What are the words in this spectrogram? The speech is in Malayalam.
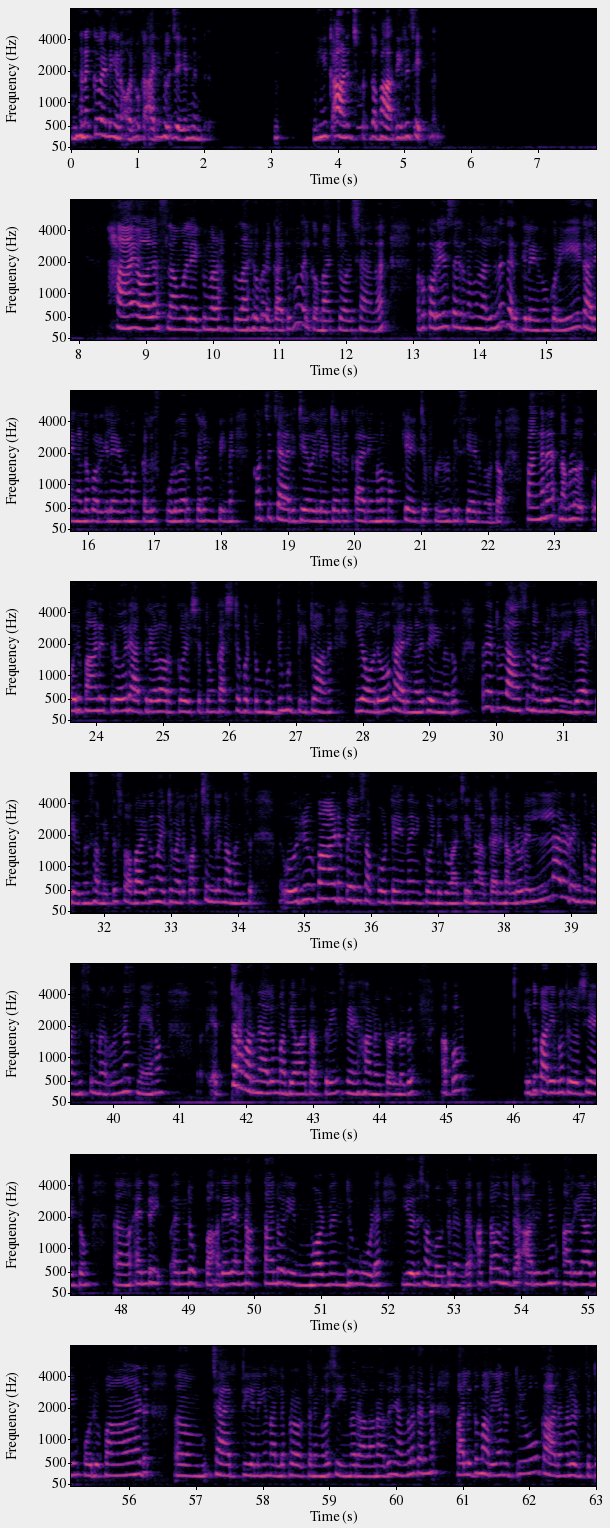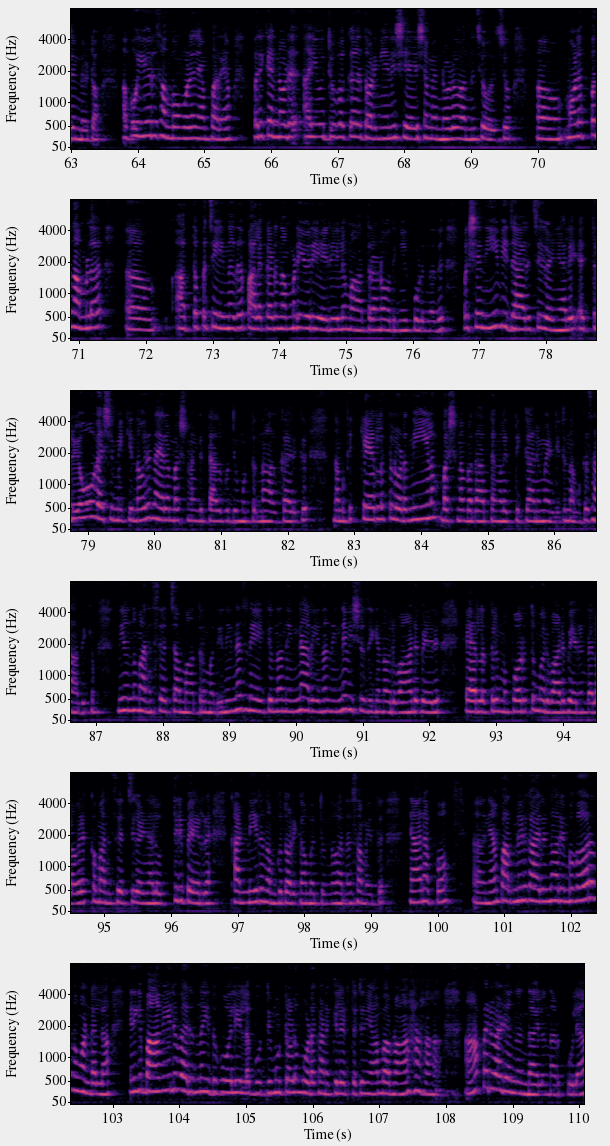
നിനക്ക് വേണ്ടി ഇങ്ങനെ ഓരോ കാര്യങ്ങൾ ചെയ്യുന്നുണ്ട്. നീ കാണിച്ചു കൊടുത്ത പാതിയിൽ ചെയ്യുന്നുണ്ട്. ഹായ് ഓൾ അസ്സാം വലൈക്കും വരഹമുല്ലാഹി വബർക്കാത്തുഹു welcome back to our channel അപ്പോൾ കുറേ ദിവസമായിട്ട് നമ്മൾ നല്ല തിരക്കിലായിരുന്നു. കുറേ കാര്യങ്ങളുടെ പുറകിലായിരുന്നു മക്കളുടെ സ്കൂൾ തുറക്കലും പിന്നെ കുറച്ച് ചാരിറ്റി റിലേറ്റഡ് കാര്യങ്ങളും ഒക്കെ ആയിട്ട് ഫുൾ ബിസി ആയിരുന്നു കേട്ടോ അപ്പം അങ്ങനെ നമ്മൾ ഒരുപാട് എത്രയോ രാത്രികൾ ഉറക്കമൊഴിച്ചിട്ടും കഷ്ടപ്പെട്ടും ബുദ്ധിമുട്ടിയിട്ടുമാണ് ഈ ഓരോ കാര്യങ്ങൾ ചെയ്യുന്നതും. അത് ഏറ്റവും ലാസ്റ്റ് നമ്മളൊരു വീഡിയോ ആക്കിയിരുന്ന സമയത്ത് സ്വാഭാവികമായിട്ടും അതിൽ കുറച്ചെങ്കിലും കമൻസ് ഒരുപാട് പേര് സപ്പോർട്ട് ചെയ്യുന്ന എനിക്ക് വേണ്ടി ദുവാ ചെയ്യുന്ന ആൾക്കാരുണ്ട്. അവരോട് എല്ലാവരോടും എനിക്ക് മനസ്സ് നിറഞ്ഞ സ്നേഹം എത്ര പറഞ്ഞാലും മതിയാവാത്ത അത്രയും സ്നേഹമാണ് കേട്ടോ ഉള്ളത്. അപ്പം ഇത് പറയുമ്പോൾ തീർച്ചയായിട്ടും എന്റെ എന്റെ ഉപ്പ അതായത് എന്റെ അത്താന്റെ ഒരു ഇൻവോൾവ്മെന്റും കൂടെ ഈ ഒരു സംഭവത്തിലുണ്ട്. അത്ത വന്നിട്ട് അറിഞ്ഞും അറിയാതെയും ഒരുപാട് ചാരിറ്റി അല്ലെങ്കിൽ നല്ല പ്രവർത്തനങ്ങൾ ചെയ്യുന്ന ഒരാളാണ്. അത് ഞങ്ങൾ തന്നെ പലതും അറിയാൻ എത്രയോ കാലങ്ങൾ എടുത്തിട്ടുണ്ട് കേട്ടോ. അപ്പോൾ ഈ ഒരു സംഭവം കൂടെ ഞാൻ പറയാം. ഒരിക്കൽ എന്നോട് ആ യൂട്യൂബൊക്കെ തുടങ്ങിയതിന് ശേഷം എന്നോട് വന്ന് ചോദിച്ചു മോളിപ്പോൾ നമ്മൾ അത്തപ്പ ചെയ്യുന്നത് പാലക്കാട് നമ്മുടെ ഈ ഒരു ഏരിയയിൽ മാത്രമാണ് ഒതുങ്ങിക്കൂടുന്നത്. പക്ഷെ നീ വിചാരിച്ചു കഴിഞ്ഞാൽ എത്രയോ വിഷമിക്കുന്ന ഒരു നേരം ഭക്ഷണം കിട്ടാതെ ബുദ്ധിമുട്ടുന്ന ആൾക്കാർക്ക് നമുക്ക് കേരളത്തിലുടനീളം ഭക്ഷണ പദാർത്ഥങ്ങൾ എത്തിക്കാനും വേണ്ടിയിട്ട് നമുക്ക് സാധിക്കും. നീ ഒന്ന് മനസ്സ് വെച്ചാൽ മാത്രം മതി. നിന്നെ സ്നേഹിക്കുന്ന നിന്നെ അറിയുന്ന നിന്നെ വിശ്വസിക്കുന്ന ഒരുപാട് പേര് കേരളത്തിലും പുറത്തും ഒരുപാട് പേരുണ്ടല്ലോ. അവരൊക്കെ മനസ്സ് വെച്ച് കഴിഞ്ഞാൽ ഒത്തിരി പേരുടെ കണ്ണീര് നമുക്ക് തുടയ്ക്കാൻ പറ്റും എന്ന് പറഞ്ഞ സമയത്ത് ഞാനപ്പോൾ ഞാൻ പറഞ്ഞൊരു കാര്യം എന്ന് പറയുമ്പോൾ വേറൊന്നും കൊണ്ടല്ല. എനിക്ക് ഭാവിയിൽ വരുന്ന ഇതുപോലെയുള്ള ബുദ്ധിമുട്ടുകളും കൂടെ കണക്കിലെടുത്തിട്ട് ഞാൻ പറഞ്ഞു ആഹാ ഹാ ആ പരിപാടി ഒന്നും എന്തായാലും നടക്കൂല.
